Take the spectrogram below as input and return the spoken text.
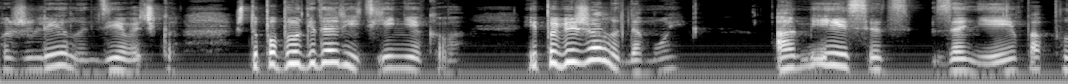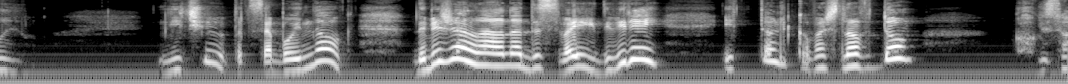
Пожалела девочка, что поблагодарить ей некого, и побежала домой, а месяц за ней поплыл. Чуя под собой ног, добежала она до своих дверей и только вошла в дом, как за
